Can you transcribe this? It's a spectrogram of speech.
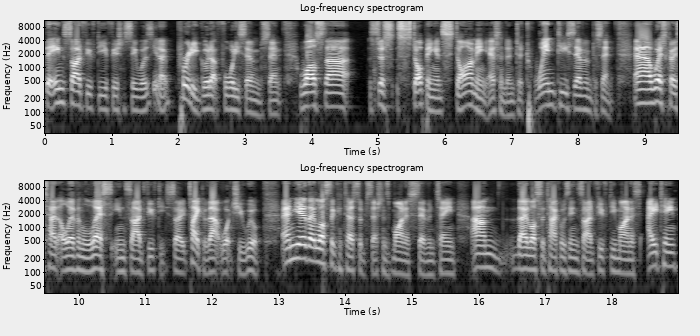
The inside 50 efficiency was, you know, pretty good at 47%, whilst uh just stopping and stymieing Essendon to 27%. Uh, West Coast had 11 less inside 50, so take that what you will. And yeah, they lost the contested possessions minus 17. Um, they lost the tackles inside 50 minus 18.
